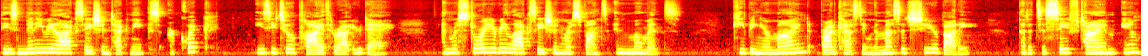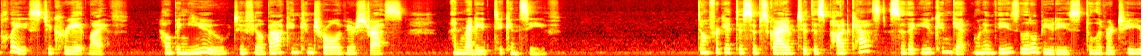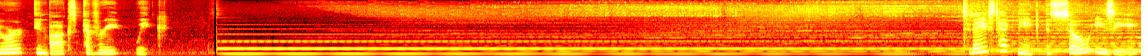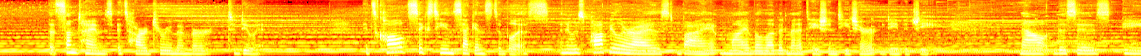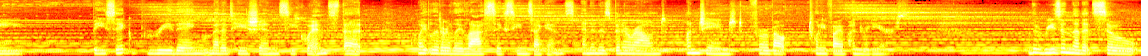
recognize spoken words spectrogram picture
These mini relaxation techniques are quick, easy to apply throughout your day, and restore your relaxation response in moments, keeping your mind broadcasting the message to your body that it's a safe time and place to create life, helping you to feel back in control of your stress and ready to conceive. Don't forget to subscribe to this podcast so that you can get one of these little beauties delivered to your inbox every week. Today's technique is so easy that sometimes it's hard to remember to do it. It's called 16 Seconds to Bliss, and it was popularized by my beloved meditation teacher, davidji. Now, this is a basic breathing meditation sequence that quite literally lasts 16 seconds, and it has been around unchanged for about 2,500 years. The reason that it's so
